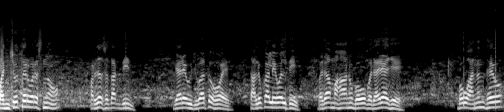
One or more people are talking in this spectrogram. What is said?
પંચોતેર વર્ષનો પ્રજાસત્તાક દિન જ્યારે ઉજવાતો હોય, તાલુકા લેવલથી બધા મહાનુભાવો પધાર્યા છે. બહુ આનંદ થયો.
